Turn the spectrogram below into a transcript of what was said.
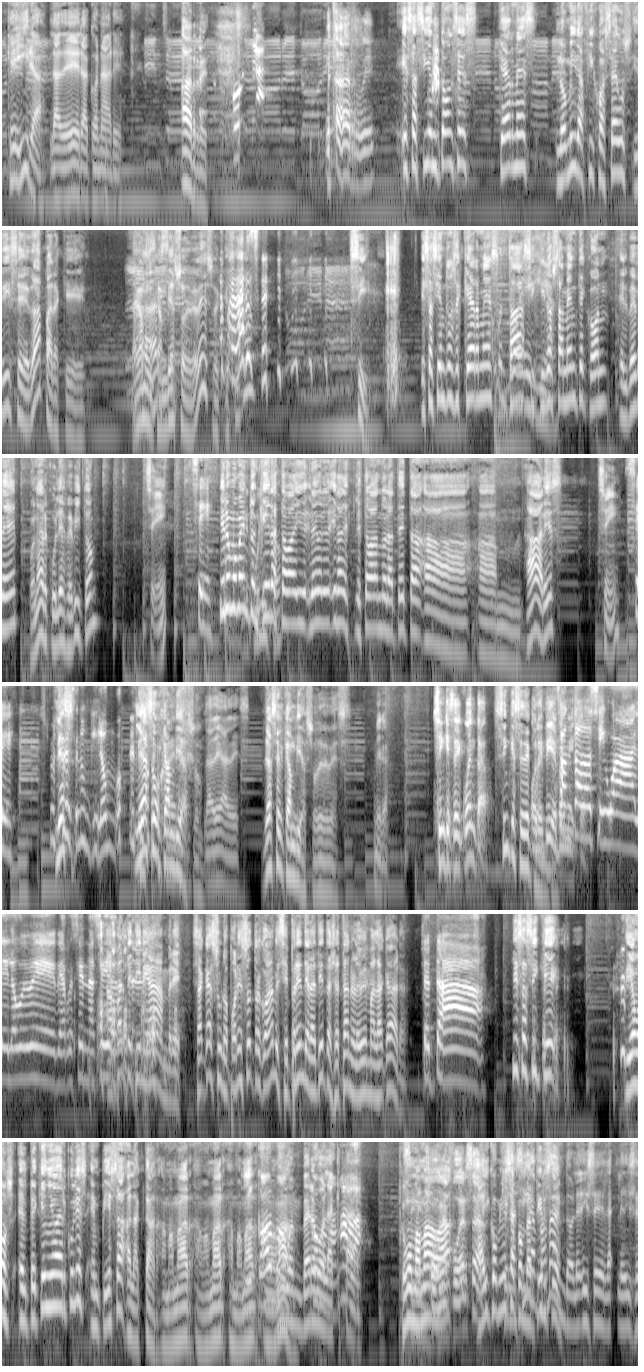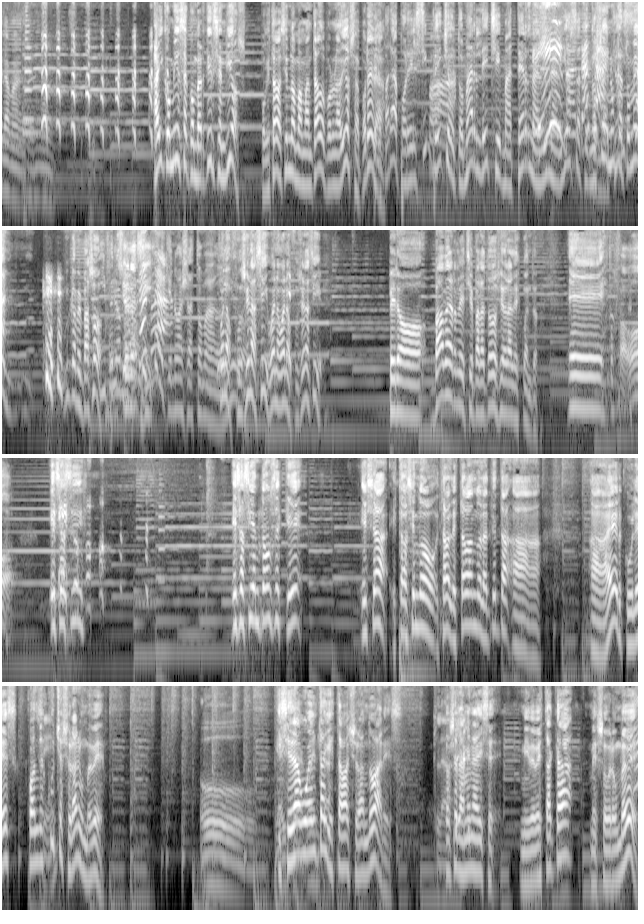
Qué ira la de Era con Are. Arre. Arre. Es así entonces que Hermes lo mira fijo a Zeus y dice, ¿da para que le hagamos un cambiazo de bebés? o qué sé yo?". Pararse. Sí. Es así entonces que Hermes va sigilosamente con el bebé, con Hércules, bebito, Sí. Sí. y en un momento en que era, estaba ahí- le, era- le estaba dando la teta a, a- a Ares, Sí. Sí. Le hace- un quilombo. le hace el cambiazo. La de Hades. Le hace el cambiazo de bebés. Mira. Sin que se dé cuenta. Sin que se dé O le cuenta. pide Son permiso. todos iguales los bebés de recién nacidos. Aparte tiene hambre. Sacás uno, pones otro con hambre, se prende a la teta, ya está, no le ves más la cara. Ya está. Y es así que, digamos, el pequeño Hércules empieza a lactar, a mamar, a mamar, a mamar, ¿Y a cómo? mamar. Buen verbo ¿Cómo lactar. mamaba? ¿Cómo Sí, mamaba? con una fuerza. Ahí Que comienza la a convertirse. mamando, le dice la, le dice la madre. Ahí comienza a convertirse en Dios. Porque estaba siendo amamantado por una diosa, por Pero era. pará, por el simple hecho de tomar leche materna de una diosa. te. No sé, nunca tomé. Nunca me pasó. Y pero Funciona me así. que no hayas tomado. Bueno, digo. funciona así, bueno, bueno, funciona así. Pero va a haber leche para todos y ahora les cuento. Eh, Por favor. es así. Es así entonces que ella estaba haciendo, estaba, le estaba dando la teta a, a Hércules cuando Sí. escucha llorar un bebé. Uh, Y se da vuelta y estaba llorando Ares. Claro. Entonces la mina dice, mi bebé está acá, me sobra un bebé.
